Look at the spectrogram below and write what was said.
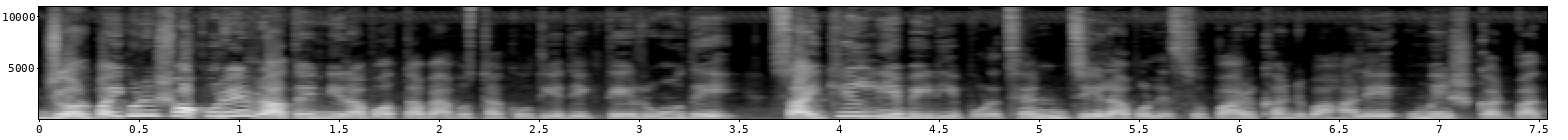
জলপাইগুড়ি শহরে রাতের নিরাপত্তা ব্যবস্থা খতিয়ে দেখতে রোদে সাইকেল নিয়ে বেরিয়ে পড়েছেন জেলা পুলিশ সুপার খণ্ডবাহালে উমেশ কাটবাত।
